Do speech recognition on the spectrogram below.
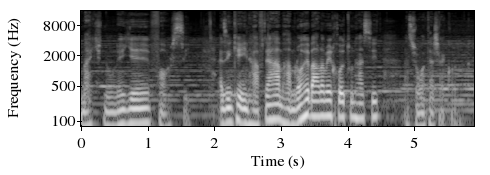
مکنونه فارسی. از اینکه این هفته هم همراه برنامه خودتون هستید از شما تشکر می‌کنم.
